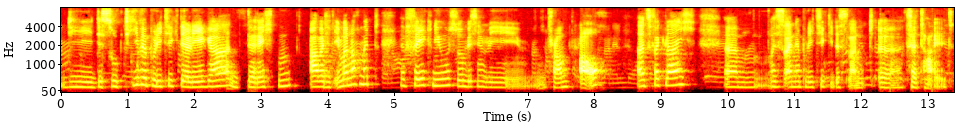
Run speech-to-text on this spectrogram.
Die destruktive Politik der Lega, der Rechten, arbeitet immer noch mit Fake News, so ein bisschen wie Trump auch als Vergleich. Ähm, es ist eine Politik, die das Land äh, zerteilt.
